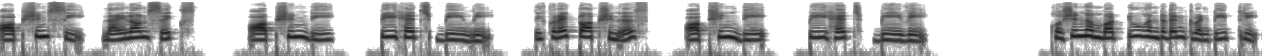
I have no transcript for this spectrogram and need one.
Option C. Nylon 6. Option D. PHBV. The correct option is option D. PHBV. Question number 223.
